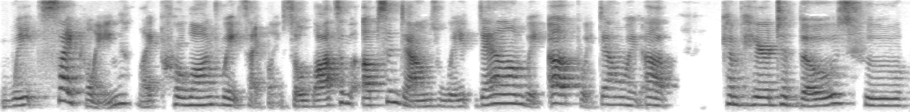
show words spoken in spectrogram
weight cycling, like prolonged weight cycling, so lots of ups and downs, weight down, weight up, weight down, weight up, compared to those who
